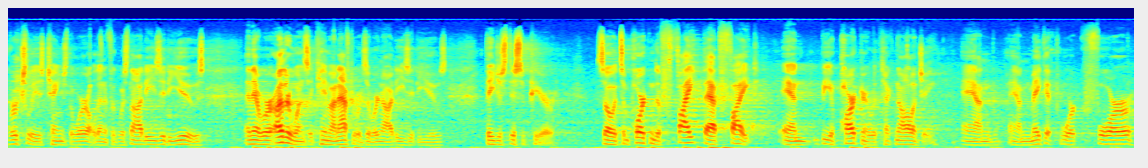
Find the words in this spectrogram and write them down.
virtually has changed the world. And if it was not easy to use, and there were other ones that came out afterwards that were not easy to use, they just disappear. So it's important to fight that fight and be a partner with technology and, and make it work for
